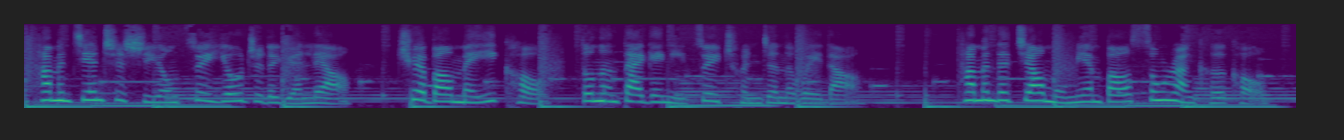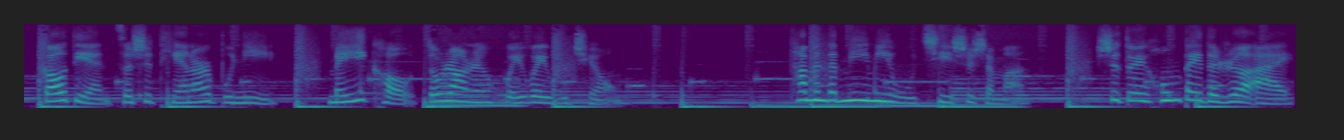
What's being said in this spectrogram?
他们坚持使用最优质的原料，确保每一口都能带给你最纯正的味道。他们的酵母面包松软可口，糕点则是甜而不腻，每一口都让人回味无穷。他们的秘密武器是什么？是对烘焙的热爱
